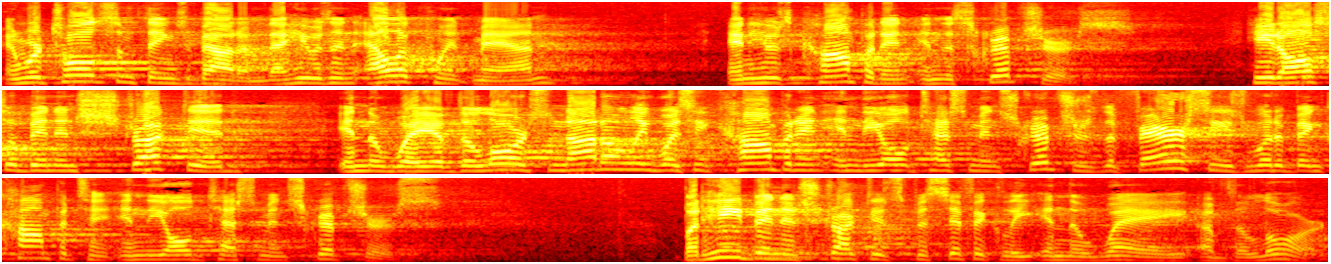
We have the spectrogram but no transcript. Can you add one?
and we're told some things about him that he was an eloquent man and he was competent in the scriptures. He had also been instructed in the way of the Lord. So not only was he competent in the Old Testament scriptures, the Pharisees would have been competent in the Old Testament scriptures. But he'd been instructed specifically in the way of the Lord.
